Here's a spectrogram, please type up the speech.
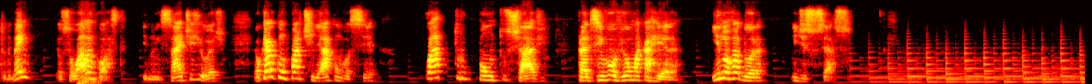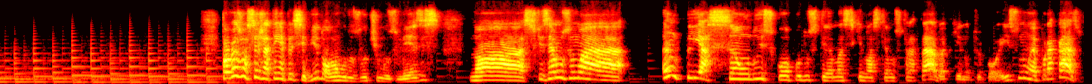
tudo bem? Eu sou Alan Costa e no Insight de hoje eu quero compartilhar com você quatro pontos-chave para desenvolver uma carreira inovadora e de sucesso. Talvez você já tenha percebido ao longo dos últimos meses, nós fizemos uma ampliação do escopo dos temas que nós temos tratado aqui no Triple. Isso não é por acaso.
